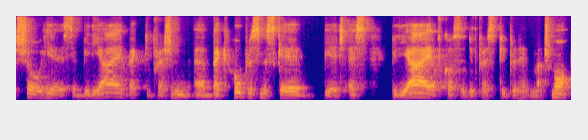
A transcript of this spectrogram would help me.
show here is the BDI, Beck depression, uh, Beck hopelessness scale, BHS, BDI. Of course, the depressed people had much more.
